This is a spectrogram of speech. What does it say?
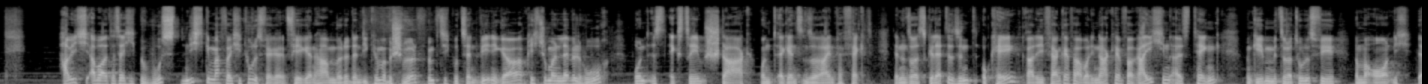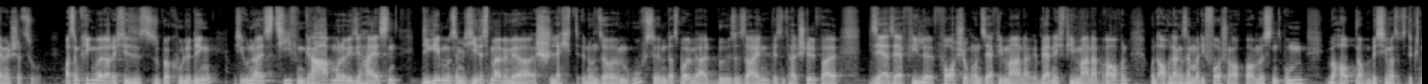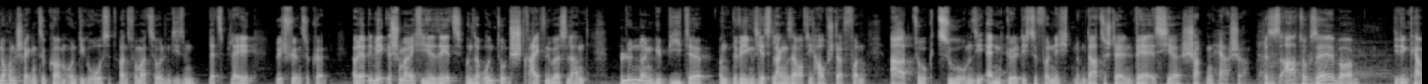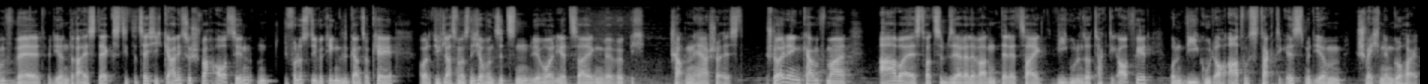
Habe ich aber tatsächlich bewusst nicht gemacht, weil ich die Todesfee gerne haben würde, denn die können wir beschwören, 50% weniger, kriegt schon mal ein Level hoch und ist extrem stark und ergänzt unsere Reihen perfekt. Denn unsere Skelette sind okay, gerade die Fernkämpfer, aber die Nahkämpfer reichen als Tank und geben mit so einer Todesfee nochmal ordentlich Damage dazu. Außerdem kriegen wir dadurch dieses super coole Ding, die Unheilstiefen Graben oder wie sie heißen. Die geben uns nämlich jedes Mal, wenn wir schlecht in unserem Ruf sind, das wollen wir halt böse sein, wir sind halt Stillfall, sehr, sehr viele Forschung und sehr viel Mana. Wir werden nicht viel Mana brauchen und auch langsam mal die Forschung aufbauen müssen, um überhaupt noch ein bisschen was auf diese Knochenschrecken zu kommen und die große Transformation in diesem Let's Play durchführen zu können. Aber der Weg ist schon mal richtig, ihr seht, unsere Untoten streifen übers Land, plündern Gebiete und bewegen sich jetzt langsam auf die Hauptstadt von Artuk zu, um sie endgültig zu vernichten, um darzustellen, wer ist hier Schattenherrscher. Es ist Artuk selber, die den Kampf wählt mit ihren drei Stacks, die tatsächlich gar nicht so schwach aussehen. Und die Verluste, die wir kriegen, sind ganz okay. Aber natürlich lassen wir es nicht auf uns sitzen. Wir wollen ihr zeigen, wer wirklich Schattenherrscher ist. Wir steuern den Kampf mal, aber er ist trotzdem sehr relevant, denn er zeigt, wie gut unsere Taktik aufgeht und wie gut auch Artus Taktik ist mit ihrem schwächenden Geheul.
